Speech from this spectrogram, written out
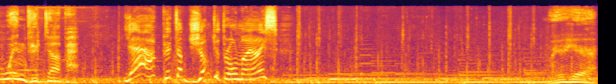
Wind picked up. Yeah, picked up junk to throw in my ice. We're here.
